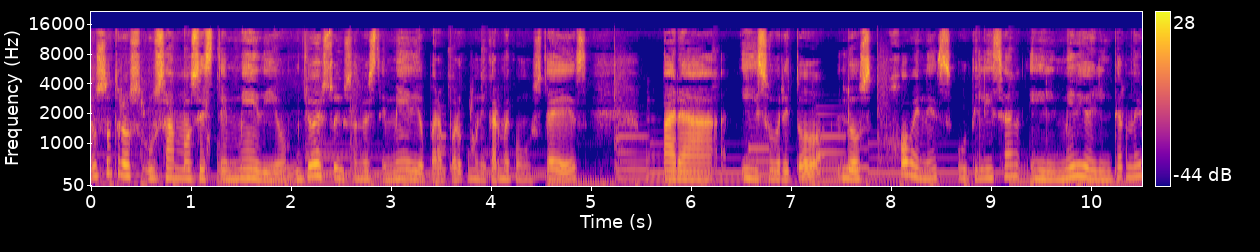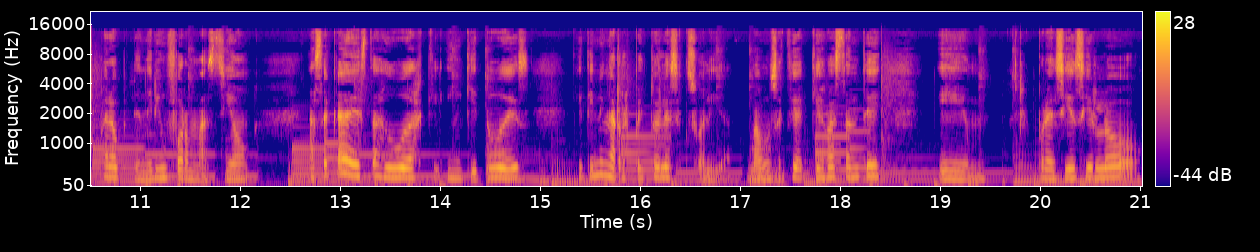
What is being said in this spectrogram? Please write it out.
nosotros usamos este medio, yo estoy usando este medio para poder comunicarme con ustedes, para y sobre todo los jóvenes utilizan el medio del internet para obtener información acerca de estas dudas, que, inquietudes que tienen al respecto de la sexualidad. Vamos a que, que es bastante, em, por así decirlo,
